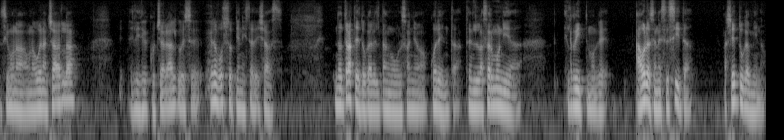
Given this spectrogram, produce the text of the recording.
Hicimos una, buena charla, él dije escuchar algo, dice, pero vos sos pianista de jazz. No trate de tocar el tango en los años 40, tener las armonías, el ritmo que ahora se necesita. Hallé tu camino.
